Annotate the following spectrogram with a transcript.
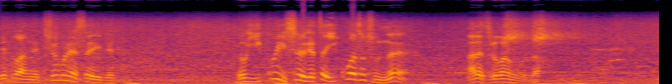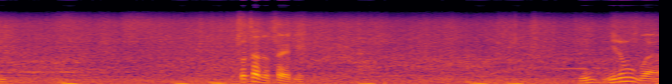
얘도 왔네. 출근했어요, 이제. 여기 입구에 있어야겠다. 입구가 더 좋네. 안에 들어가는 것보다. 좋다, 좋다, 여기. 응? 이름은 뭐야?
